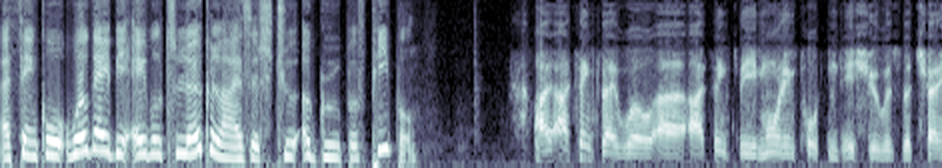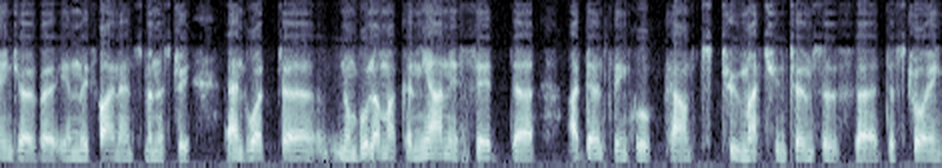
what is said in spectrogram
uh, think, or will they be able to localize it to a group of people? I, I think they will. Uh, I think the more important issue was the changeover in the finance ministry, and what uh, Nomvula Mokonyane said. Uh, I don't think will count too much in terms of uh, destroying,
